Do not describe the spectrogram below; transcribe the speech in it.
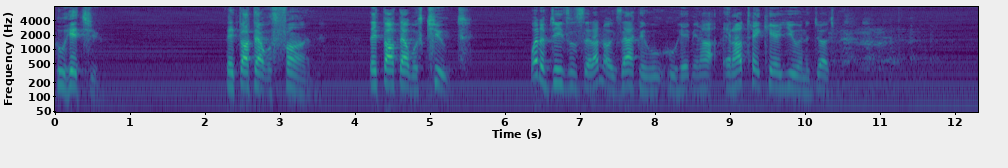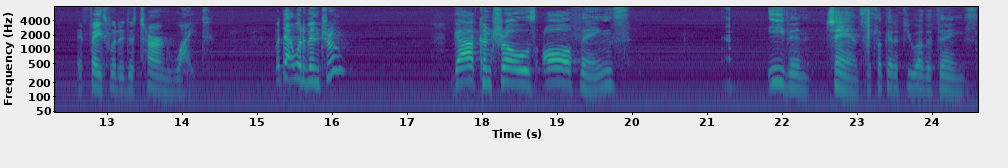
who hit you. They thought that was fun. They thought that was cute. What if Jesus said, I know exactly who, who hit me, and I'll, and I'll take care of you in the judgment? Their face would have just turned white. But that would have been true. God controls all things, even chance. Let's look at a few other things.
